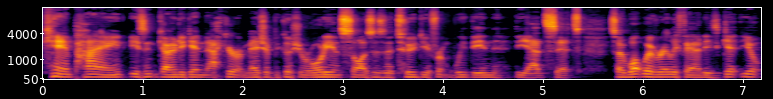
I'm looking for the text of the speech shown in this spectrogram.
campaign isn't going to get an accurate measure because your audience sizes are too different within the ad sets. So what we've really found is get your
